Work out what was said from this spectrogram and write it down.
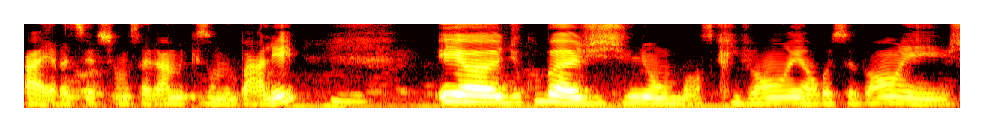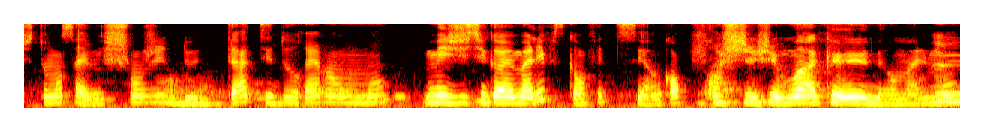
à RSF sur Instagram et qu'ils en ont parlé. Et euh, du coup, bah, j'y suis venue en m'inscrivant et en recevant. Et justement, ça avait changé de date et d'horaire à un moment. Mais j'y suis quand même allée parce qu'en fait, c'est encore plus proche de chez moi que normalement.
